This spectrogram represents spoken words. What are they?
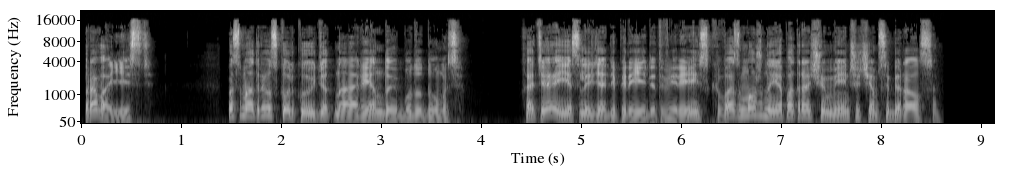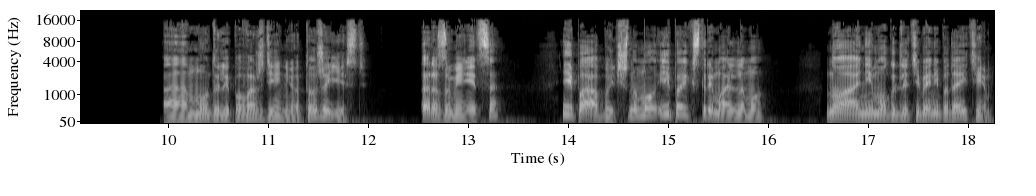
Права есть. Посмотрю, сколько уйдет на аренду и буду думать. Хотя, если дядя переедет в Верейск, возможно, я потрачу меньше, чем собирался. А модули по вождению тоже есть? Разумеется. И по обычному, и по экстремальному. Но они могут для тебя не подойти.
